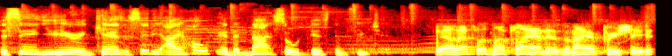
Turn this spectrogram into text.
to seeing you here in Kansas City, I hope in the not so distant future. Well, that's what my plan is, and I appreciate it.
